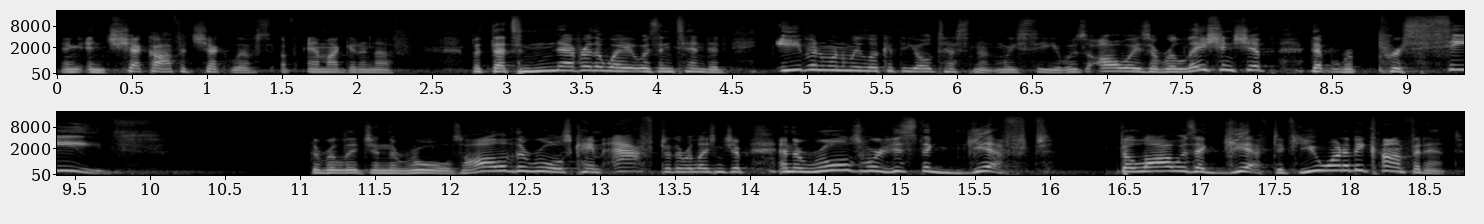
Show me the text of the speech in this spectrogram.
and, and, check off a checklist of am I good enough? But that's never the way it was intended. Even when we look at the Old Testament we see it was always a relationship that re- precedes the religion, the rules. All of the rules came after the relationship, and the rules were just a gift. The law was a gift. If you want to be confident,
